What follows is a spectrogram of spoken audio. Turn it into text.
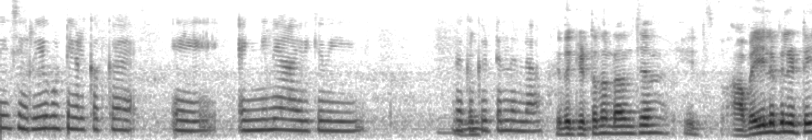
ഇപ്പൊ ഈ ചെറിയ കുട്ടികൾക്കൊക്കെ ഈ എങ്ങനെയായിരിക്കും ഈ ഇതൊക്കെ കിട്ടുന്നുണ്ടാവും ഇത് കിട്ടുന്നുണ്ടാന്ന് വെച്ചാൽ അവൈലബിലിറ്റി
